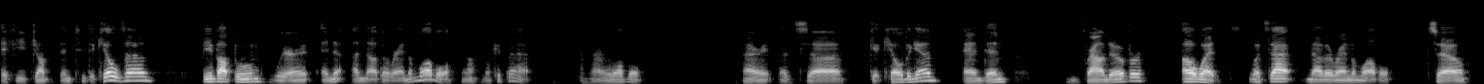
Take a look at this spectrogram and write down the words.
if you jump into the kill zone, bebop boom, we're in another random level. Oh, look at that. Another level. All right, let's uh, get killed again. And then round over. Oh, what? What's that? Another random level. So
